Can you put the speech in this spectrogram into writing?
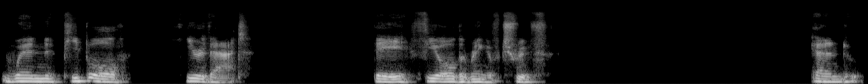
When people hear that, they feel the ring of truth and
